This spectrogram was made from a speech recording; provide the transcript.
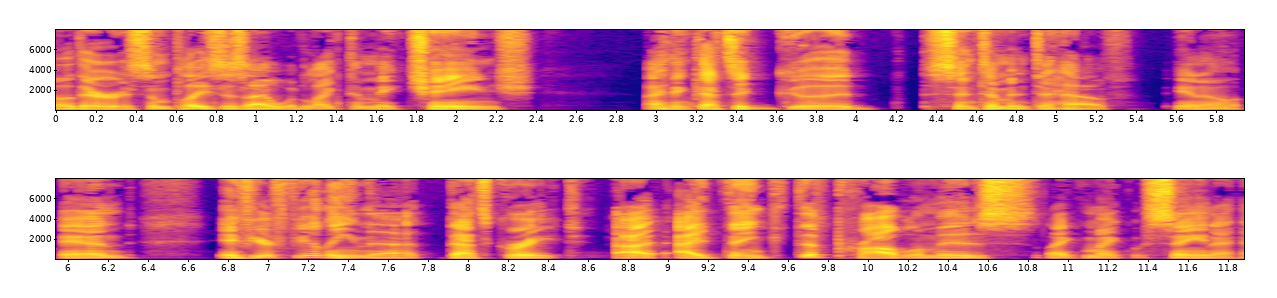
oh, there are some places I would like to make change. I think that's a good sentiment to have, you know, and if you're feeling that, that's great. I, I think the problem is, like Mike was saying, I,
